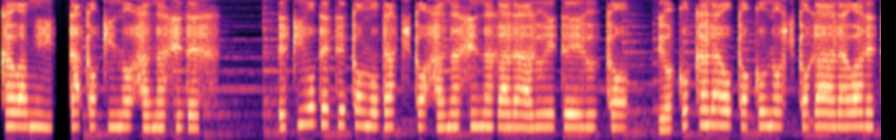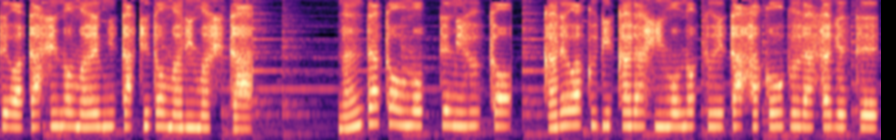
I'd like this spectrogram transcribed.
川に行った時の話です。駅を出て友達と話しながら歩いていると、横から男の人が現れて私の前に立ち止まりました。なんだと思ってみると、彼は首から紐のついた箱をぶら下げて、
